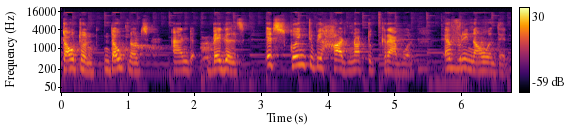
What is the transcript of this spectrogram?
Downton, nuts and bagels, it's going to be hard not to grab one every now and then.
